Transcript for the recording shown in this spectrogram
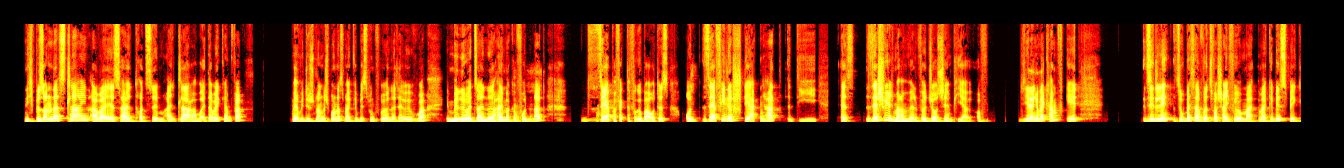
nicht besonders klein, aber er ist halt trotzdem ein klarer Welterweight-Kämpfer. Wer, wie du schon angesprochen hast, Michael Bisping früher in der Heavyweight war, im Middleweight seine Heimat gefunden hat, sehr perfekt dafür gebaut ist und sehr viele Stärken hat, die es sehr schwierig machen werden für Joe St. Pierre. Auf, je länger der Kampf geht, so besser wird es wahrscheinlich für Michael Bisping.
